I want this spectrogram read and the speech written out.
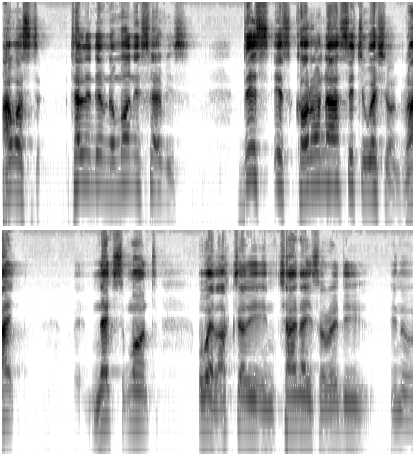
I was telling them the morning service. This is corona situation, right? Next month, well, actually in China it's already, you know,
